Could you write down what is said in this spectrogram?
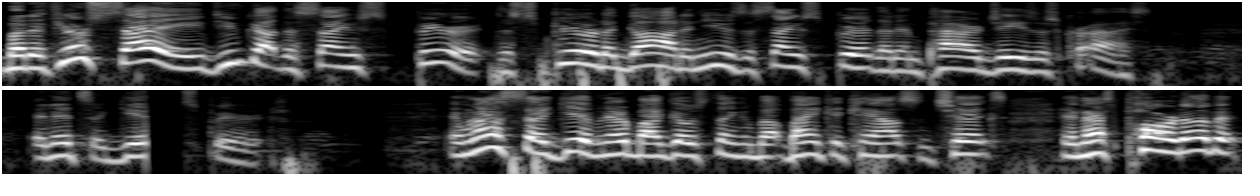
But if you're saved, you've got the same spirit. The spirit of God in you is the same spirit that empowered Jesus Christ. And it's a gift spirit. And when I say giving, everybody goes thinking about bank accounts and checks, and that's part of it.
